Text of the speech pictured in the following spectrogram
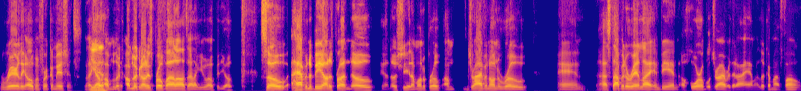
rarely open for commissions. Like yeah. I, am look, I'm looking on his profile all the time. Like you open, you open. So I happen to be on his pro. No, yeah, no shit. I'm on the pro. I'm driving on the road, and I stop at a red light. And being a horrible driver that I am, I look at my phone,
